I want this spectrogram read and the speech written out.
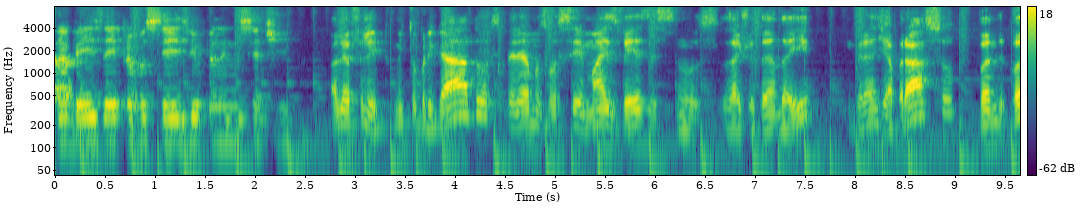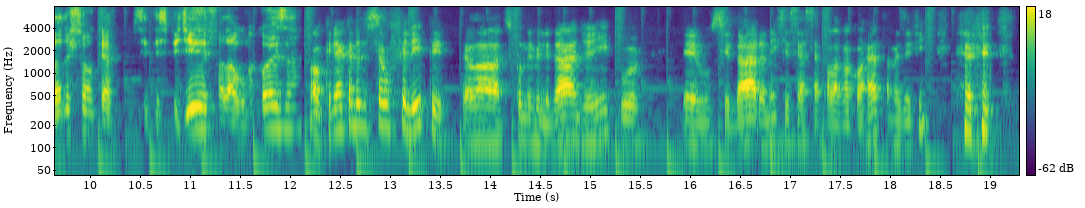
Parabéns aí para vocês, viu, pela iniciativa. Valeu, Felipe. Muito obrigado. Esperamos você mais vezes nos ajudando aí grande abraço. Wanderson, quer se despedir, falar alguma coisa? Bom, eu queria agradecer o Felipe pela disponibilidade aí, por elucidar, eu nem sei se essa é a palavra correta, mas enfim,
